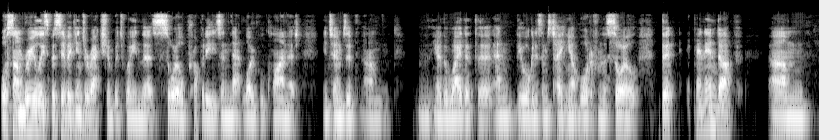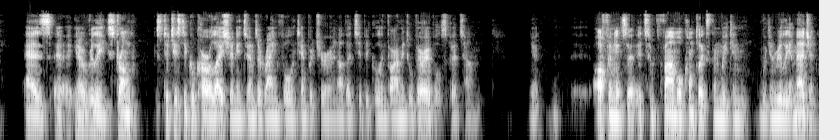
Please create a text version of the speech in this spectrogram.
Or some really specific interaction between the soil properties and that local climate in terms of um, you know the way that the and the organisms taking up water from the soil that can end up um, as a, you know really strong statistical correlation in terms of rainfall and temperature and other typical environmental variables. But um, you know, often it's a, it's far more complex than we can we can really imagine.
